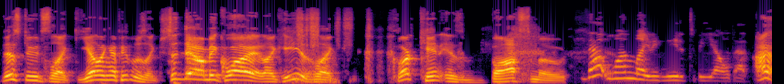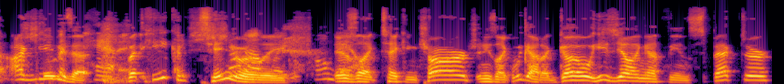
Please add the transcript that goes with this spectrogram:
This dude's like yelling at people. He's like, sit down, be quiet. Like he is like Clark Kent is boss mode. That one lady needed to be yelled at. I, though. I She give you that, panicked. but he Like, shut up, continually is like taking charge, and he's like, we gotta go. He's yelling at the inspector.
